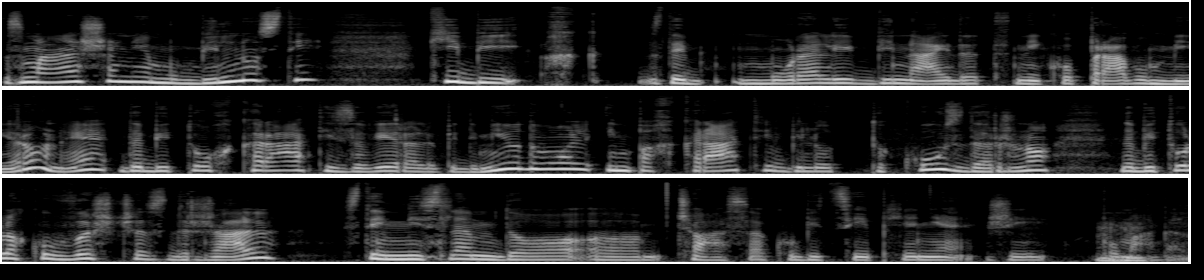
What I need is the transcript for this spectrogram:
zmanjšanje mobilnosti, ki bi zdaj morali bi najdeti neko pravo mero, ne, da bi to hkrati zaviralo epidemijo dovolj in pa hkrati bilo tako vzdržno, da bi to lahko vse čas držali, s tem mislim do uh, časa, ko bi cepljenje že pomagalo.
